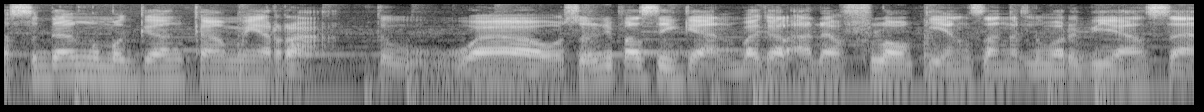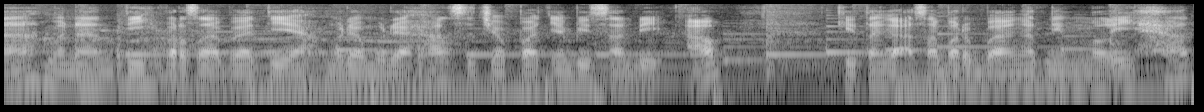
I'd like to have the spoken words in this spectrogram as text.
Sedang memegang kamera. Tuh, wow, sudah dipastikan bakal ada vlog yang sangat luar biasa menanti persahabat ya. Mudah-mudahan secepatnya bisa di-up. Kita nggak sabar banget nih melihat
